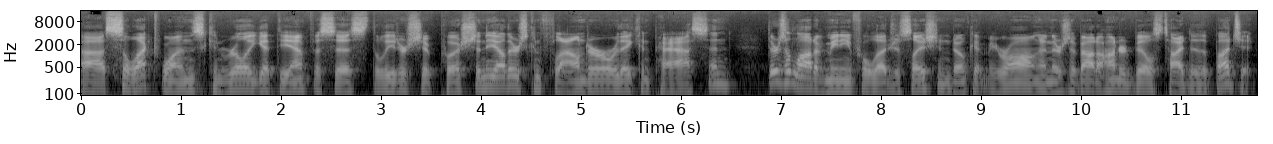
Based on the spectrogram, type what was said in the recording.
uh, select ones can really get the emphasis, the leadership push, and the others can flounder or they can pass. And there's a lot of meaningful legislation, don't get me wrong, and there's about 100 bills tied to the budget.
